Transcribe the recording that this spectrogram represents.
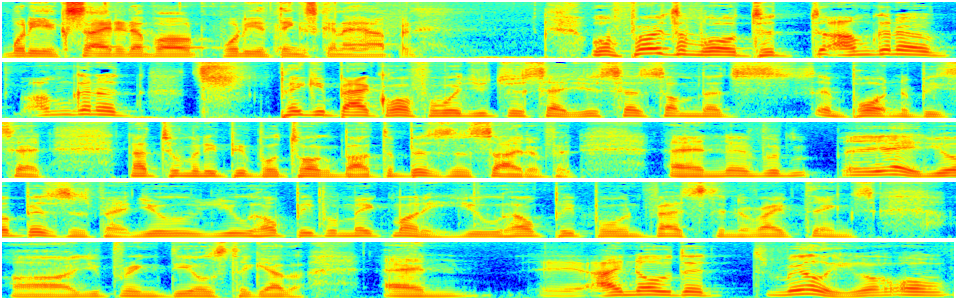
what are you excited about? What do you think is going to happen? Well, first of all, to, to- I'm gonna I'm gonna piggyback off of what you just said. You said something that's important to be said. Not too many people talk about the business side of it. And it would, hey, you're a businessman. You you help people make money. You help people invest in the right things. Uh, you bring deals together. And uh, I know that really, all all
